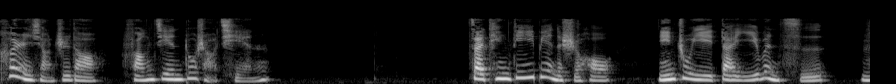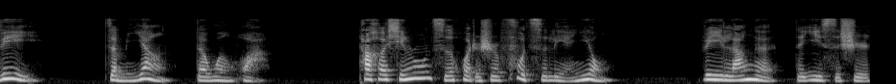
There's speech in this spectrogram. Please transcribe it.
客人想知道房间多少钱。在听第一遍的时候，您注意带疑问词 “v” 怎么样的问话，它和形容词或者是副词连用。“Wie lange” 的意思是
